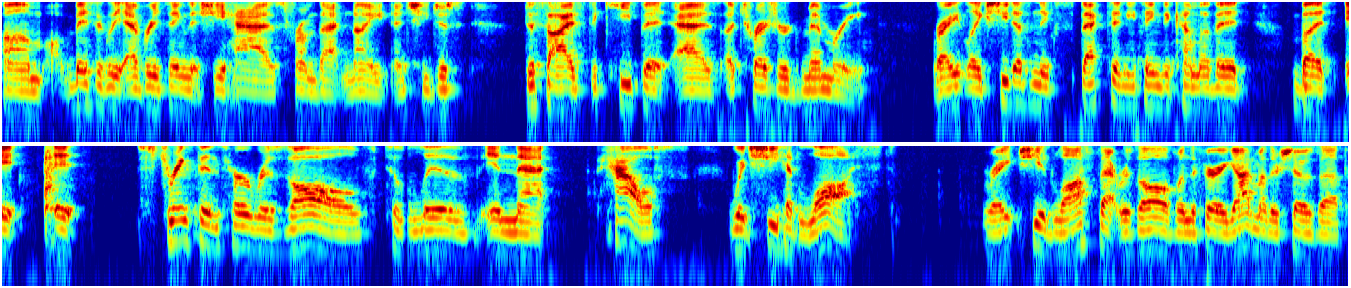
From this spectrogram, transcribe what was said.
um, basically everything that she has from that night and she just decides to keep it as a treasured memory right? Like she doesn't expect anything to come of it but it it strengthens her resolve to live in that house which she had lost right? She had lost that resolve when the fairy godmother shows up,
